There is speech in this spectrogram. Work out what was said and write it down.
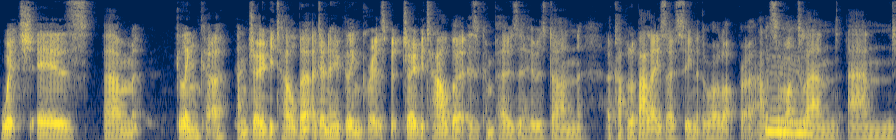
which is um, Glinka and Joby Talbot. I don't know who Glinka is, but Joby Talbot is a composer who has done a couple of ballets I've seen at the Royal Opera, Alice in Wonderland and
